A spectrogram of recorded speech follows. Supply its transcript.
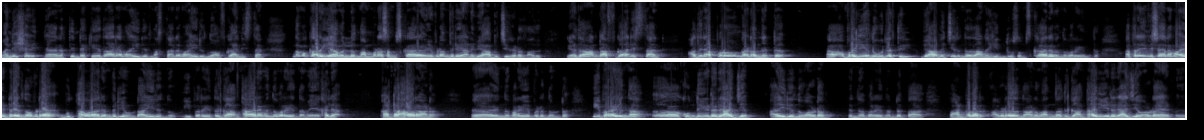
മനുഷ്യവിജ്ഞാനത്തിന്റെ കേദാരമായിരുന്ന സ്ഥലമായിരുന്നു അഫ്ഗാനിസ്ഥാൻ. നമുക്കറിയാമല്ലോ നമ്മുടെ സംസ്കാരം എവിടം വരെയാണ് വ്യാപിച്ചു കിടന്നത്? ഏതാണ്ട് അഫ്ഗാനിസ്ഥാൻ അതിനപ്പുറവും കടന്നിട്ട് വലിയ ദൂരത്തിൽ വ്യാപിച്ചിരുന്നതാണ് ഹിന്ദു സംസ്കാരം എന്ന് പറയുന്നത്. അത്രയും വിശാലമായിട്ടായിരുന്നു അവിടെ ബുദ്ധ പാരമ്പര്യം ഉണ്ടായിരുന്നു. ഈ പറയുന്ന ഗാന്ധാരം എന്ന് പറയുന്ന മേഖല കണ്ടഹാറാണ് എന്ന് പറയപ്പെടുന്നുണ്ട്. ഈ പറയുന്ന കുന്തിയുടെ രാജ്യം ആയിരുന്നു അവിടെ എന്ന് പറയുന്നുണ്ട്. പാണ്ഡവർ അവിടെ നിന്നാണ് വന്നത്. ഗാന്ധാരിയുടെ രാജ്യം അവിടെ ആയിരുന്നു.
